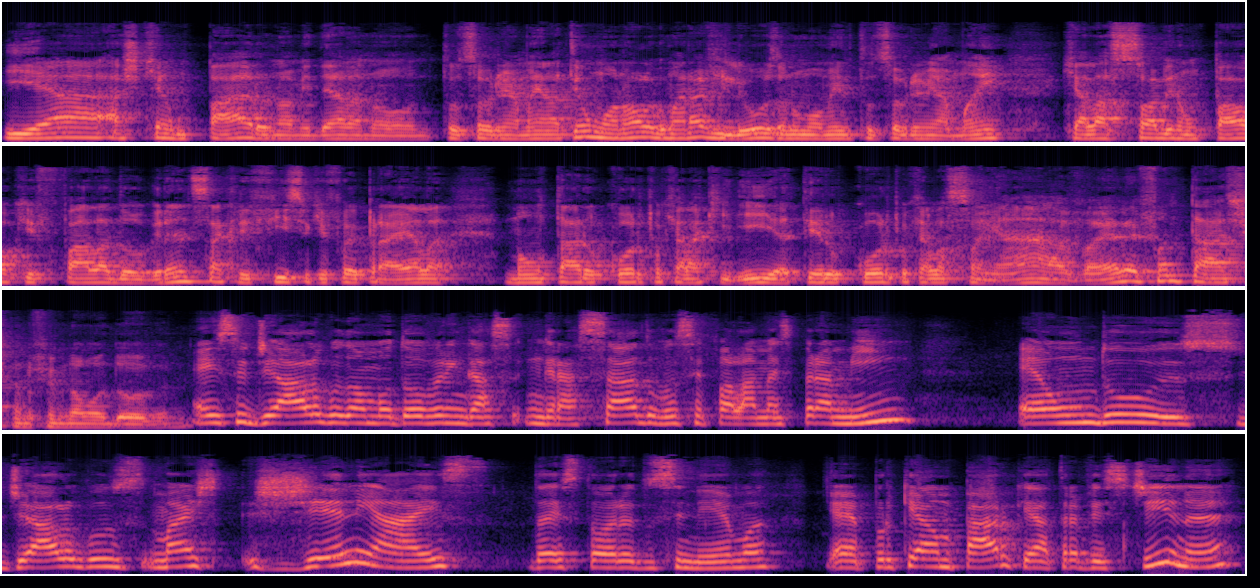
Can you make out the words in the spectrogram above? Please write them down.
E é a, acho que é Amparo o nome dela no Tudo Sobre Minha Mãe. Ela tem um monólogo maravilhoso no momento Tudo Sobre Minha Mãe, que ela sobe num palco e fala do grande sacrifício que foi para ela montar o corpo que ela queria, ter o corpo que ela sonhava. Ela é fantástica no filme do Almodóvar. É esse diálogo do Almodóvar engraçado você falar, mas para mim é um dos diálogos mais geniais da história do cinema. É porque a Amparo, que é a travesti, né?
